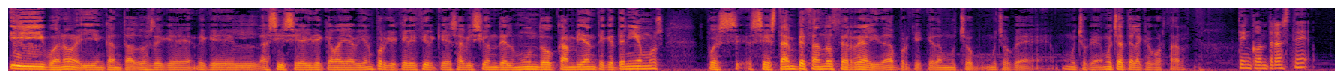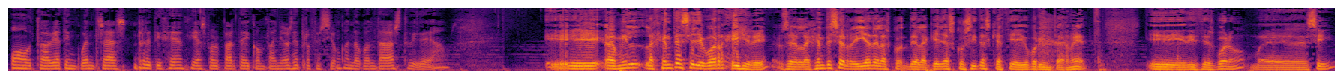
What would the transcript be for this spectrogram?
Y bueno, y encantados de que, de que el- así sea y de que vaya bien, porque quiere decir que esa visión del mundo cambiante que teníamos, pues se está empezando a hacer realidad, porque queda mucho, mucho que, mucho que, mucha tela que cortar. ¿Te encontraste o todavía te encuentras reticencias por parte de compañeros de profesión cuando contabas tu idea? Eh, a mí la gente se llegó a reír, ¿eh? O sea, la gente se reía de, las, de aquellas cositas que hacía yo por internet. Y dices, bueno, eh, sí,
